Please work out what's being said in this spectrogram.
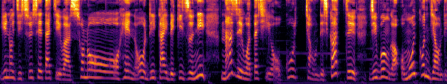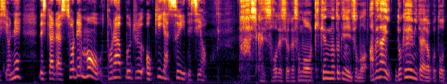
技能実習生たちはその辺を理解できずに、なぜ私を怒っちゃうんですかって自分が思い込んじゃうんですよね。ですからそれもトラブル起きやすいですよ。確かにそうですよね。その危険な時にその危ないどけみたいなことを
